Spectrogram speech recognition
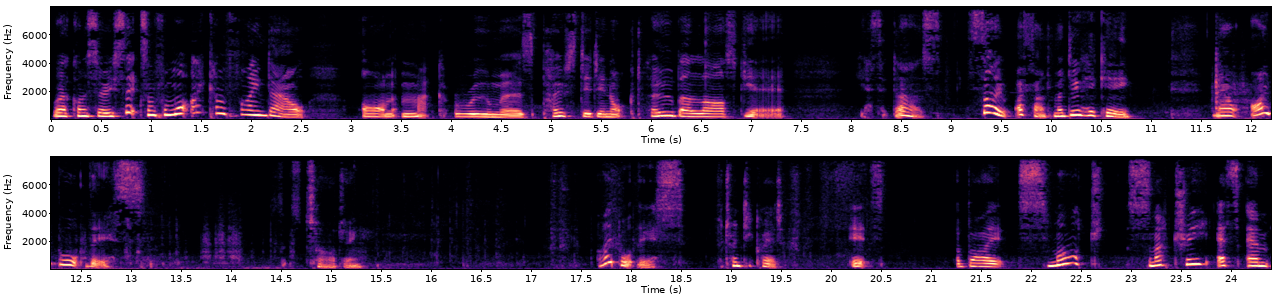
work on a Series 6? And from what I can find out on Mac Rumours posted in October last year, yes it does. So I found my doohickey. Now I bought this, so it's charging. I bought this for 20 quid. It's by Smart Smatree, S-M-A-T-R-E-E.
